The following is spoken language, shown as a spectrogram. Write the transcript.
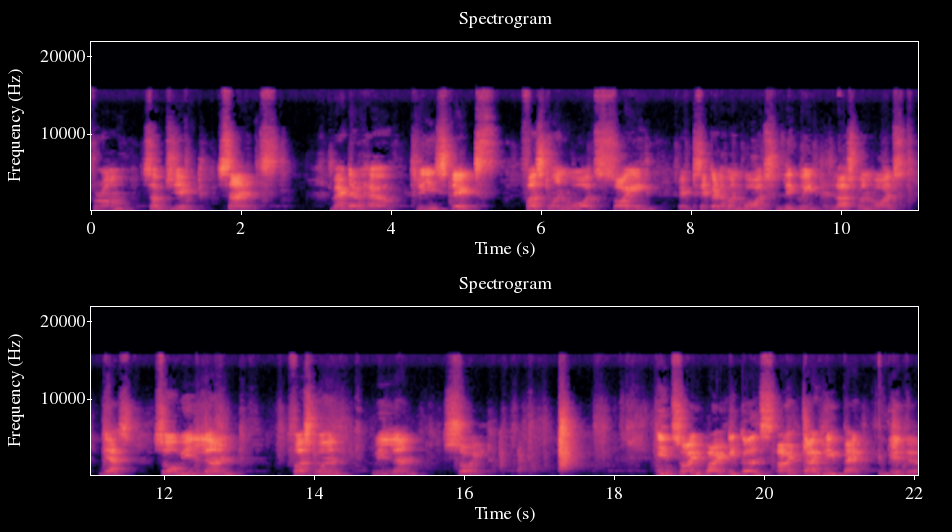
from subject science. Matter have three states. First one was soil and second one was liquid and last one was gas. So we learn first one we learn soil. In soil particles are tightly packed together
